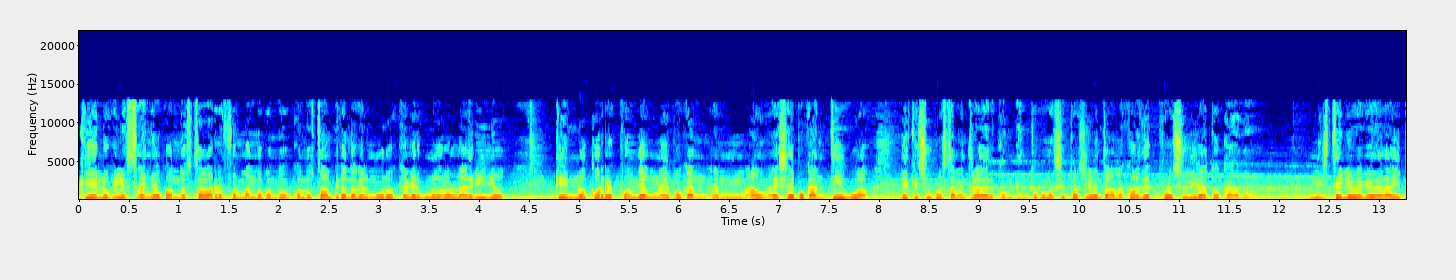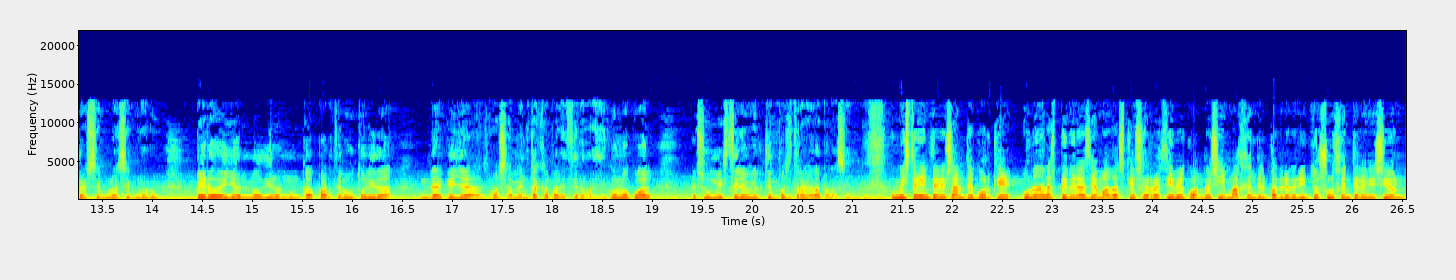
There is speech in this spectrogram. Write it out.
que lo que le extrañó cuando estaba reformando, cuando, cuando estaban picando aquel muro, es que había algunos de los ladrillos que no correspondían a, una época, a esa época antigua eh, que supuestamente era del convento, como si posiblemente a lo mejor después se hubiera tocado. Misterio que quedará ahí per secula seculorum. Pero ellos no dieron nunca parte la autoridad de aquellas osamentas que aparecieron allí, con lo cual es un misterio que el tiempo se tragará para siempre. Un misterio interesante porque una de las primeras llamadas que se recibe cuando esa imagen del padre Benito surge en televisión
